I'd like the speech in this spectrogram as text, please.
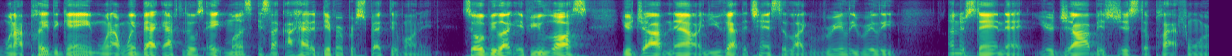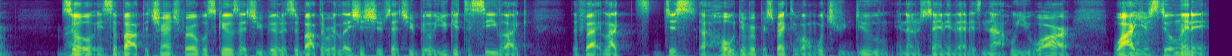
when I played the game, when I went back after those eight months, it's like I had a different perspective on it. So it'd be like if you lost your job now and you got the chance to like really, really understand that your job is just a platform. Right. So it's about the transferable skills that you build. It's about the relationships that you build. You get to see like the fact like just a whole different perspective on what you do and understanding that it's not who you are while you're still in it.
